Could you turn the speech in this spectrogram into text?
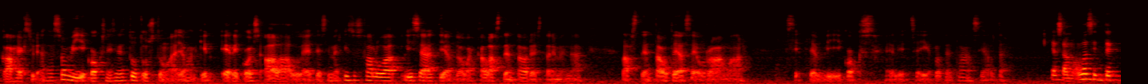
kahdeksi, yleensä se on viikoksi, niin sinne tutustumaan johonkin erikoisalalle. Et esimerkiksi jos haluaa lisää tietoa vaikka lastentaudesta, niin mennään lastentauteja seuraamaan sitten viikoksi, eli se irrotetaan sieltä. Ja samalla sitten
